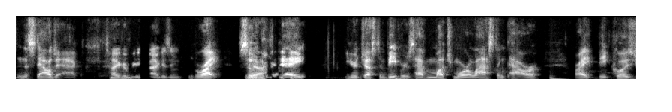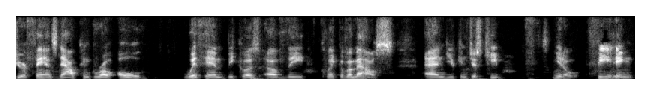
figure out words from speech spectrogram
nostalgia act Tiger Mhm. Beat magazine. right so Yeah. today your justin biebers have much more lasting power right? Because your fans now can grow old with him because of the click of a mouse. And you can just keep you know feeding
